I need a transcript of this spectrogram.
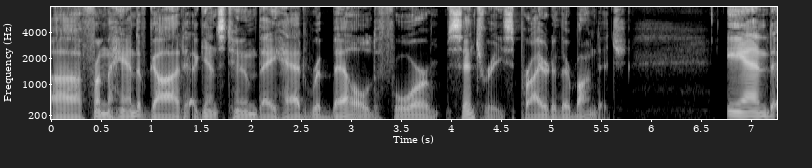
uh, from the hand of God against whom they had rebelled for centuries prior to their bondage. And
